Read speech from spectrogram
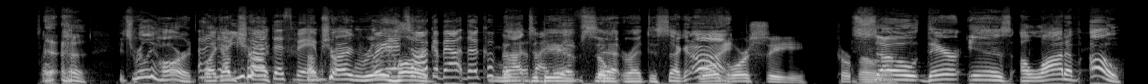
it's really hard. I Like know, I'm you trying. got this, babe. I'm trying really We're gonna hard talk about the coronavirus. not to be upset right this second. All World right. War C. Corona. So there is a lot of oh,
